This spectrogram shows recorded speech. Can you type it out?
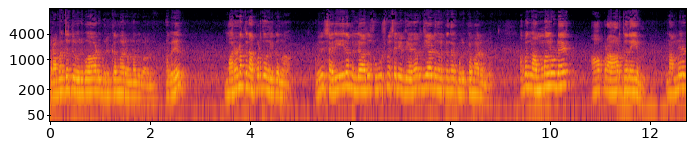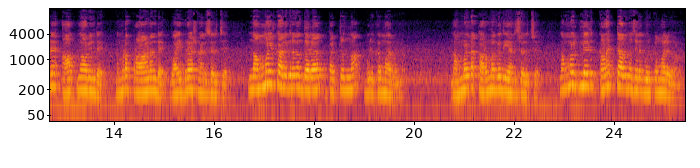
പ്രപഞ്ചത്തിൽ ഒരുപാട് ഗുരുക്കന്മാരുണ്ടെന്ന് പറഞ്ഞു. അവർ മരണത്തിനപ്പുറത്ത് നിൽക്കുന്ന ഒരു ശരീരമില്ലാതെ സൂക്ഷ്മ ശരീരത്തിൽ എനർജിയായിട്ട് നിൽക്കുന്ന ഗുരുക്കന്മാരുണ്ട്. അപ്പം നമ്മളുടെ ആ പ്രാർത്ഥനയും നമ്മളുടെ ആത്മാവിന്റെ നമ്മുടെ പ്രാണന്റെ വൈബ്രേഷൻ അനുസരിച്ച് നമ്മൾക്ക് അനുഗ്രഹം തരാൻ പറ്റുന്ന ഗുരുക്കന്മാരുണ്ട്. നമ്മളുടെ കർമ്മഗതി അനുസരിച്ച് നമ്മളിലേക്ക് കണക്റ്റ് ആകുന്ന ചില ഗുരുക്കന്മാർ കാണും.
